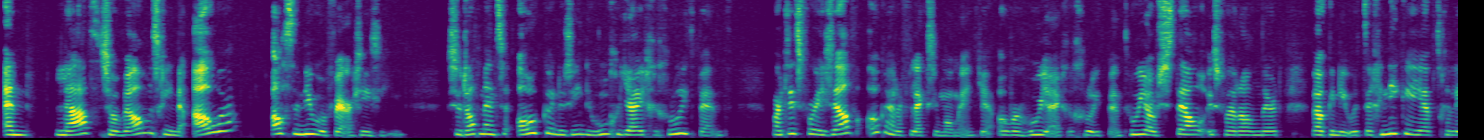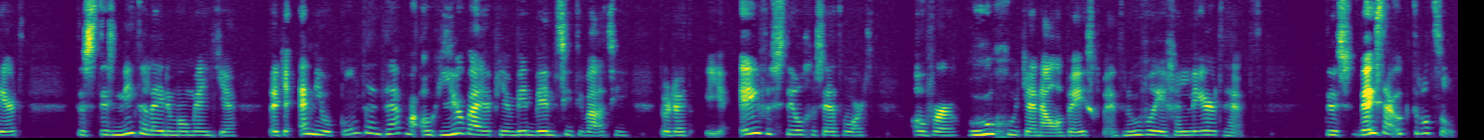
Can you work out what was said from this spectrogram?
En laat zowel misschien de oude als de nieuwe versie zien. Zodat mensen ook kunnen zien hoe jij gegroeid bent. Maar het is voor jezelf ook een reflectiemomentje over hoe jij gegroeid bent. Hoe jouw stijl is veranderd. Welke nieuwe technieken je hebt geleerd. Dus het is niet alleen een momentje dat je en nieuwe content hebt, maar ook hierbij heb je een win-win situatie. Doordat je even stilgezet wordt over hoe goed jij nou al bezig bent en hoeveel je geleerd hebt. Dus wees daar ook trots op.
